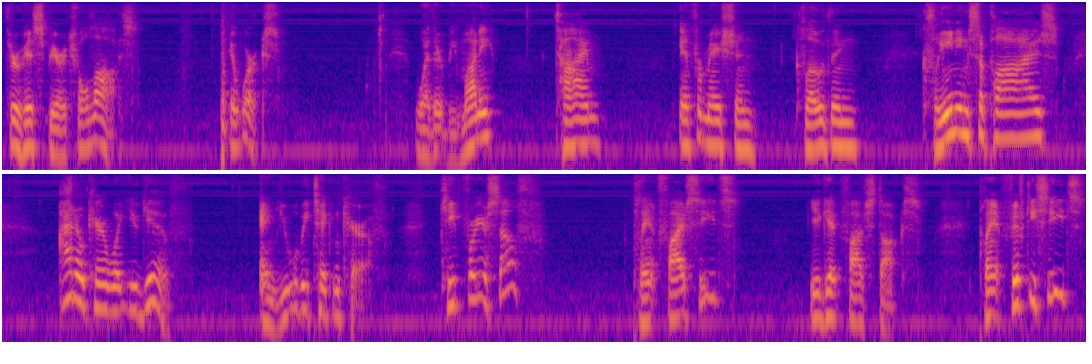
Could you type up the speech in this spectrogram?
through his spiritual laws. It works. Whether it be money, time, information, clothing, cleaning supplies, I don't care what you give, and you will be taken care of. Keep for yourself. Plant five seeds, you get five stalks. Plant 50 seeds,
